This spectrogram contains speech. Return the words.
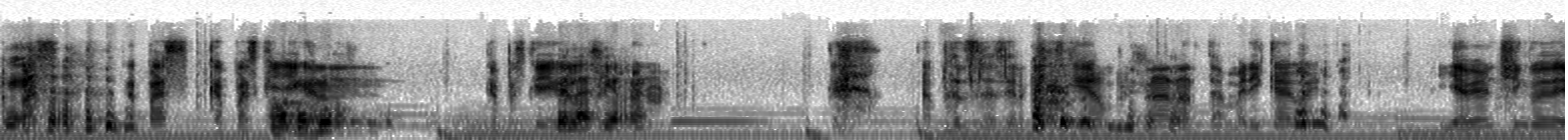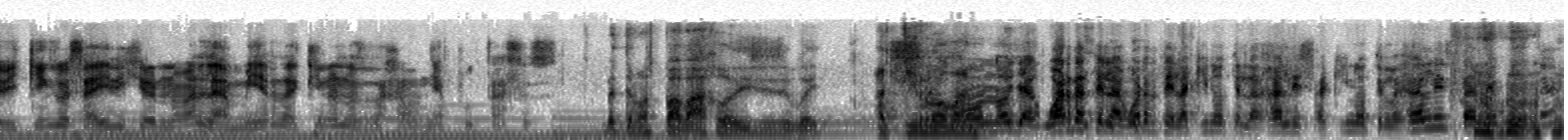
¿Qué? Capaz, capaz, capaz que que llegaron. Capaz que De llegaron la sierra. a- Capaz de la sierra. Capaz que llegaron primero a Norteamérica, güey. Y había un chingo de vikingos ahí. Dijeron, no, a la mierda, aquí no nos bajamos ni a putazos. Vete más para abajo, dice ese güey. Aquí No, roban. no, ya, guárdatela, guárdatela. Aquí no te la jales, aquí no te la jales. Dale vuelta.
